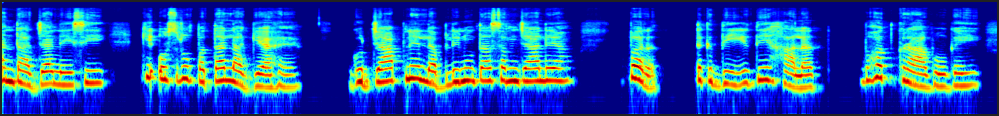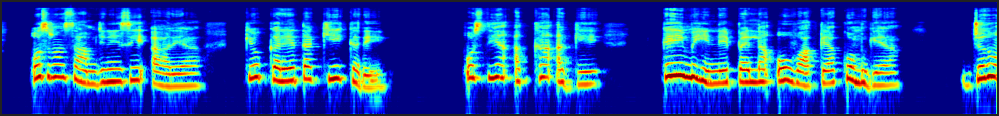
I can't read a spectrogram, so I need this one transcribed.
ਅੰਦਾਜ਼ਾ ਨਹੀਂ ਸੀ ਕਿ ਉਸ ਨੂੰ ਪਤਾ ਲੱਗ ਗਿਆ ਹੈ। ਗੁਰਜਾਪ ਨੇ ਲਵਲੀ ਨੂੰ ਤਾਂ ਸਮਝਾ ਲਿਆ, ਪਰ ਤਕਦੀਰ ਦੀ ਹਾਲਤ ਬਹੁਤ ਖਰਾਬ ਹੋ ਗਈ। ਉਸ ਨੂੰ ਸਮਝ ਨਹੀਂ ਸੀ ਆ ਰਿਹਾ ਕਿ ਉਹ ਕਰੇ ਤਾਂ ਕੀ ਕਰੇ। ਉਸ ਦੀਆਂ ਅੱਖਾਂ ਅੱਗੇ ਕਈ ਮਹੀਨੇ ਪਹਿਲਾਂ ਉਹ ਵਾਕਿਆ ਘੁੰਮ ਗਿਆ। ਜਦੋਂ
